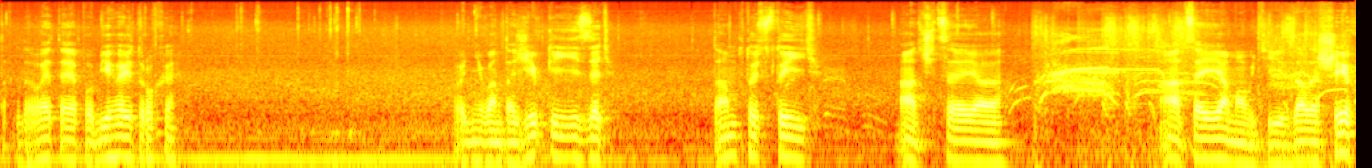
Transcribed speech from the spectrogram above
Так, давайте я побігаю трохи. Одні вантажівки їздять. Там хтось стоїть. А, чи це я. А, це я, мабуть, її залишив.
